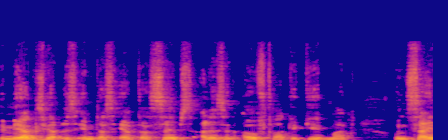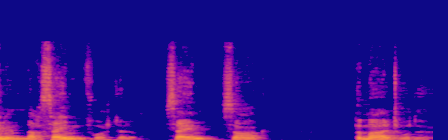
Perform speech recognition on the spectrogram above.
Bemerkenswert ist eben, dass er das selbst alles in Auftrag gegeben hat und seinen, nach seinen Vorstellungen, sein Sarg bemalt wurde.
